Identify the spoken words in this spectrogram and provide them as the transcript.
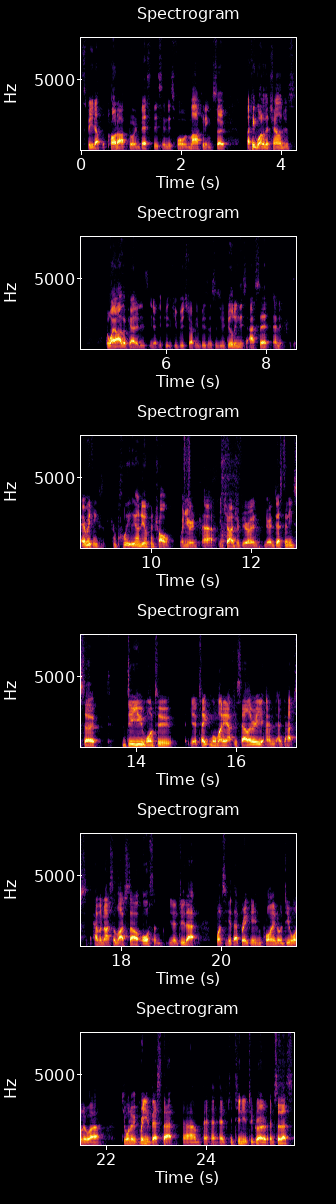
speed up the product, or invest this in this form of marketing. So I think one of the challenges the way I look at it is, you know, if, you, if you're bootstrapping businesses, you're building this asset, and everything's completely under your control when you're in, uh, in charge of your own your own destiny. So, do you want to, you know, take more money off your salary and and perhaps have a nicer lifestyle? Awesome, you know, do that once you hit that break even point, or do you want to uh, you want to reinvest that um, and, and, continue to grow? And so that's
